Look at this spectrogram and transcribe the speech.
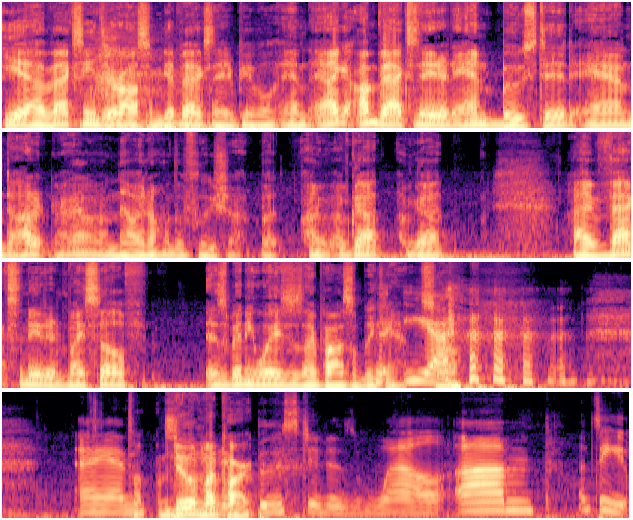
yeah, vaccines are awesome. Get vaccinated, people. And I, I'm vaccinated and boosted, and I don't, I don't know. I don't have the flu shot, but I've got I've got I've vaccinated myself as many ways as I possibly can. Yeah. So, I am. I'm doing my part. Boosted as well. Um, let's see.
